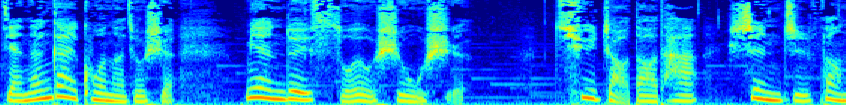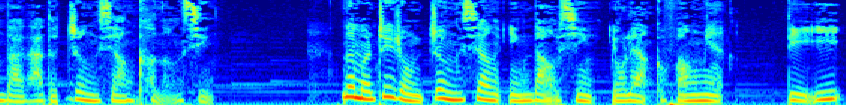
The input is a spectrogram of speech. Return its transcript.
简单概括呢，就是面对所有事物时，去找到它，甚至放大它的正向可能性。那么，这种正向引导性有两个方面：第一，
